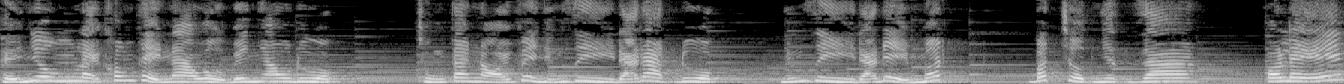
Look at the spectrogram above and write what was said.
thế nhưng lại không thể nào ở bên nhau được. Chúng ta nói về những gì đã đạt được, những gì đã để mất, bất chợt nhận ra, có lẽ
